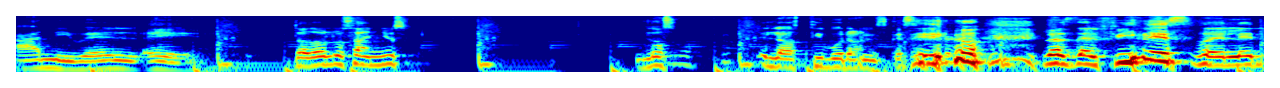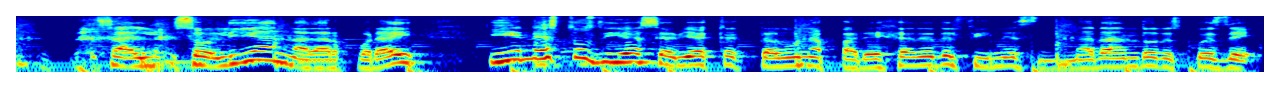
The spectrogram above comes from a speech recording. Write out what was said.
a nivel eh, todos los años, los, los tiburones, casi digo, los delfines suelen, sal- solían nadar por ahí. Y en estos días se había captado una pareja de delfines nadando después de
